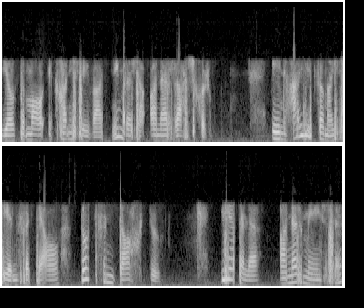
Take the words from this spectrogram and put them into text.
heeltemal, ek kan nie sê wat nie, maar is 'n ander rasgroep. En hy het vir my seun vertel tot vandag toe. Eet hulle ander mense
